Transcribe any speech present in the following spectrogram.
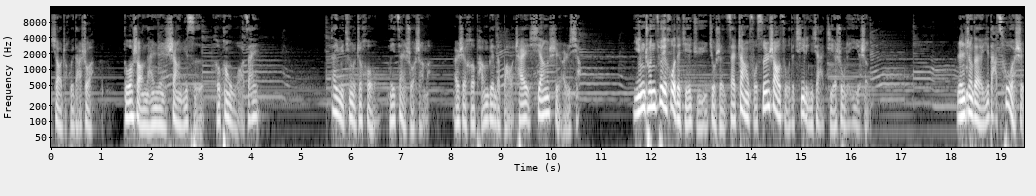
笑着回答说：“多少男人尚于此，何况我哉？”黛玉听了之后没再说什么，而是和旁边的宝钗相视而笑。迎春最后的结局，就是在丈夫孙绍祖的欺凌下结束了一生。人生的一大错事，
